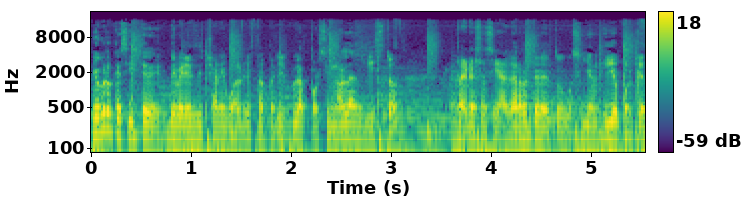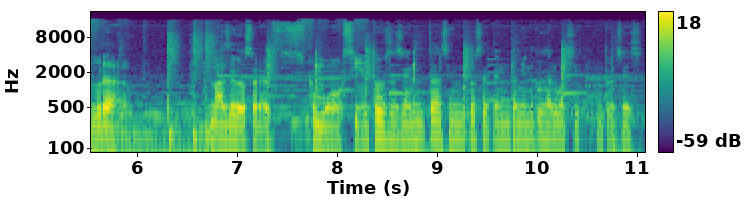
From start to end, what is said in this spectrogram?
yo creo que sí te deberías de echar igual de esta película por si no la has visto. Pero eso sí, agárrate de tu silloncillo porque dura más de dos horas, como 160, 170 minutos, algo así. Entonces,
